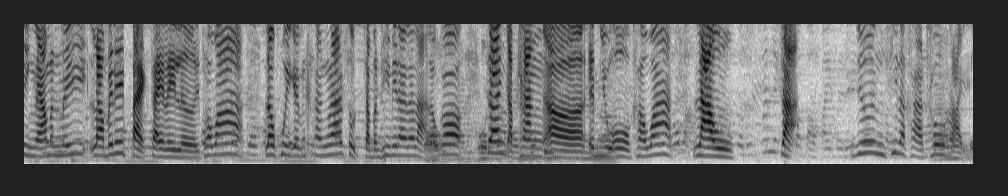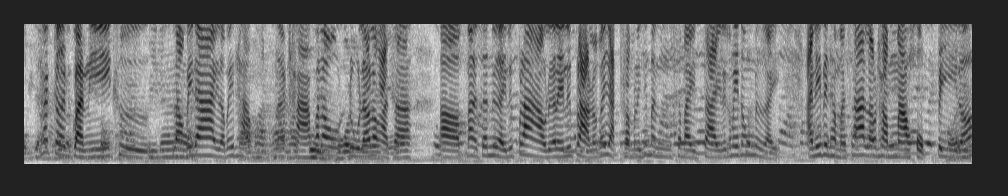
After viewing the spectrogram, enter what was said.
ริง ๆ แล้วมันไม่เราไม่ได้แปลกใจอะไรเลย เพราะว่าเราคุยกันครั้งล่าสุดจำบันที่ไม่ได้แล้วล่ะแล้วก็แจ้งกับทางเอ่อ MUO เขาว่าเราจะ ยื่นที่ราคาเท่าไหร่ ถ้าเกินกว่านี้คือเราไม่ได้เราไม่ทำนะคะ เพราะเราดูแล้วเราอาจจะเอ่อมันอาจจะเหนื่อยหรือเปล่าหรืออะไรหรือเปล่าเราก็อยากทำอะไรที่มันสบายใจแล้วก็ไม่ต้องเหนื่อย อันนี้เป็นธรรมชาติเราทำมา 6 ปีเนาะ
